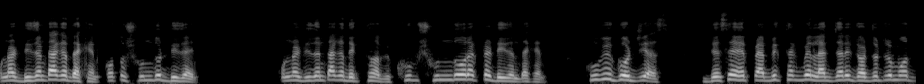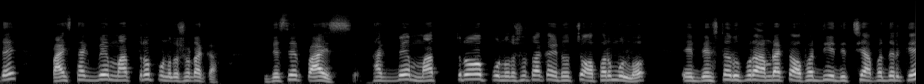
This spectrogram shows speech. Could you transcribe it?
ওনার ডিজাইনটা আগে দেখেন, কত সুন্দর ডিজাইন ওনার ডিজাইনটা আগে দেখতে হবে। খুব সুন্দর একটা ডিজাইন দেখেন। খুবই গর্জিয়াস ড্রেসের ফ্যাব্রিক থাকবে লাক্সারি জর্জটের মধ্যে। প্রাইস থাকবে মাত্র পনেরোশো টাকা। ড্রেসের প্রাইস থাকবে মাত্র পনেরোশো টাকা। এটা হচ্ছে অফার মূল্য। এই ড্রেসটার উপরে আমরা একটা অফার দিয়ে দিচ্ছি আপনাদেরকে।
